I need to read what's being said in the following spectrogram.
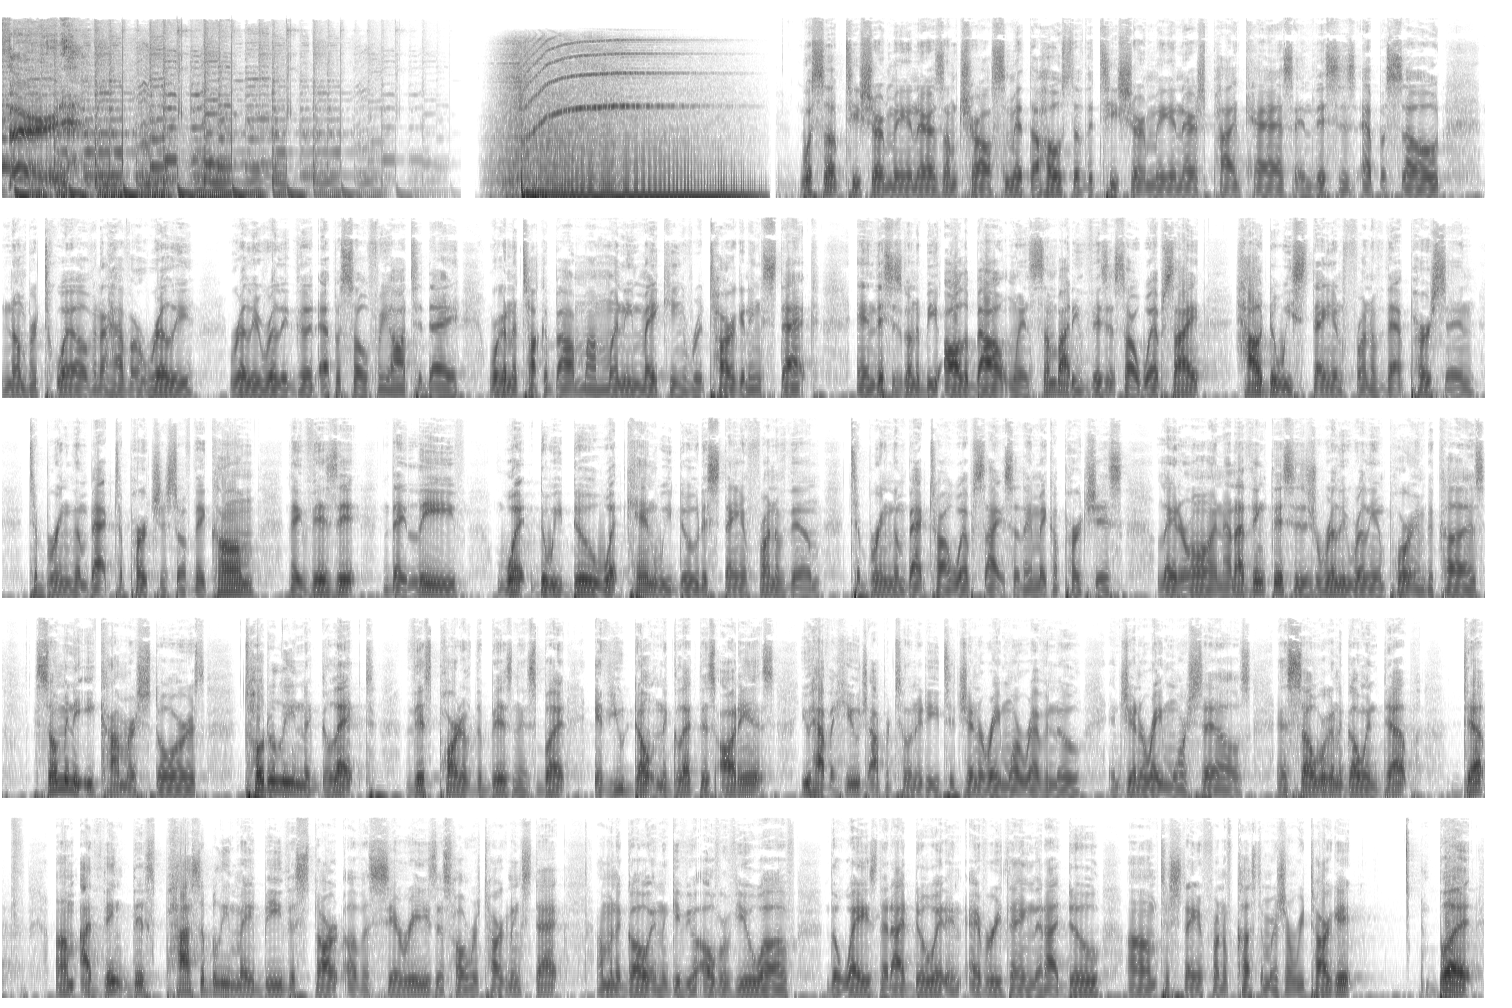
What's up, T shirt millionaires? I'm Charles Smith, the host of the T shirt millionaires podcast, and this is episode number 12. And I have a really, really, really good episode for y'all today. We're going to talk about my money making retargeting stack. And this is going to be all about when somebody visits our website, how do we stay in front of that person to bring them back to purchase? So if they come, they visit, they leave what do we do? What can we do to stay in front of them to bring them back to our website so they make a purchase later on? And I think this is really, really important because so many e commerce stores totally neglect this part of the business. But if you don't neglect this audience, you have a huge opportunity to generate more revenue and generate more sales. And so we're going to go in depth, depth um, I think this possibly may be the start of a series, this whole retargeting stack. I'm going to go and give you an overview of the ways that I do it and everything that I do um, to stay in front of customers and retarget. But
